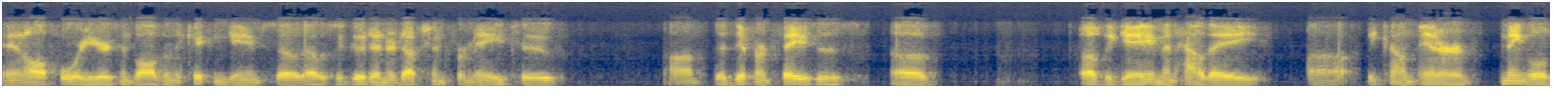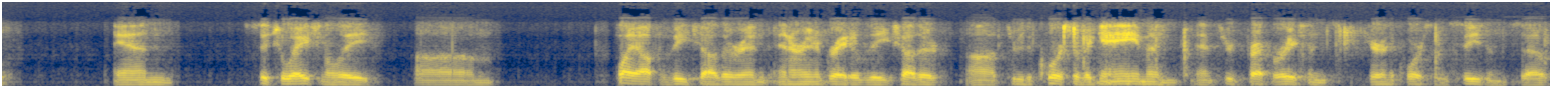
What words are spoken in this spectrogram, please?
and all four years involved in the kicking game. So that was a good introduction for me to um, the different phases of of the game and how they uh, become intermingled and situationally um, play off of each other and, and are integrated with each other uh, through the course of a game and, and through preparations during the course of the season. So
